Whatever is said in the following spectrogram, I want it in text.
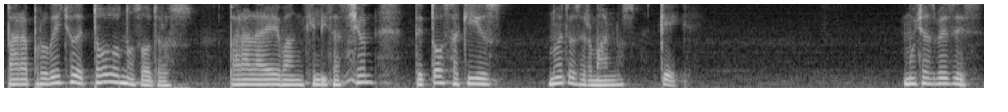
para provecho de todos nosotros, para la evangelización de todos aquellos nuestros hermanos que muchas veces,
